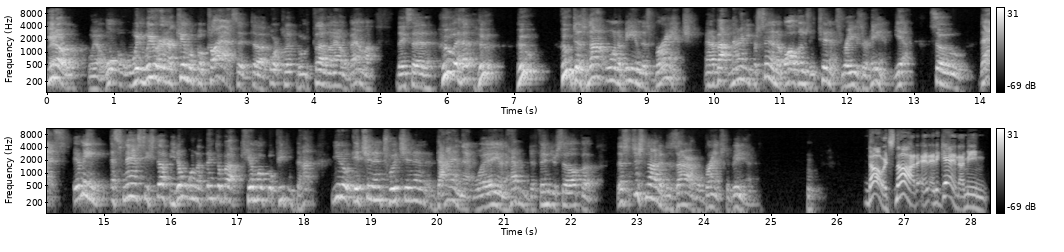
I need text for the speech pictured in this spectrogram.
you know, well, when we were in our chemical class at uh, Fort McClellan, Alabama, they said, "Who who who who does not want to be in this branch?" And about ninety percent of all those lieutenants raised their hand. Yeah, so that's I mean, it's nasty stuff. You don't want to think about chemical people die, you know, itching and twitching and dying that way, and having to defend yourself. Uh, that's just not a desirable branch to be in. No, it's not. And, and again, I mean,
